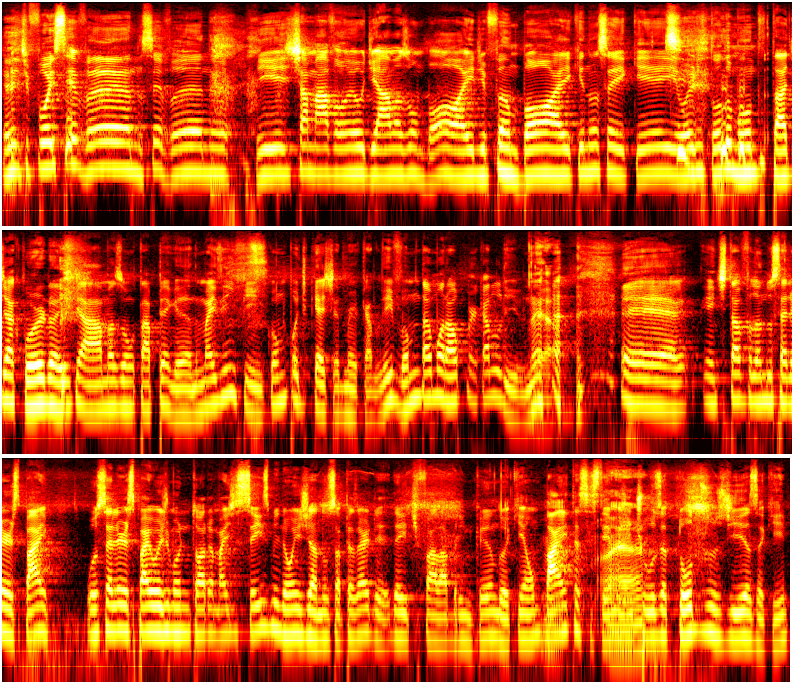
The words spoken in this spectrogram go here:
A gente foi cevando, cevando, e chamavam eu de Amazon Boy, de fanboy, que não sei o que, e hoje todo mundo tá de acordo aí que a Amazon tá pegando. Mas enfim, como o podcast é do Mercado Livre, vamos dar moral pro Mercado Livre, né? É, a gente tava falando do Seller Spy. O Seller Spy hoje monitora mais de 6 milhões de anúncios, apesar de, de a gente falar brincando aqui, é um baita sistema, a gente usa todos os dias aqui.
